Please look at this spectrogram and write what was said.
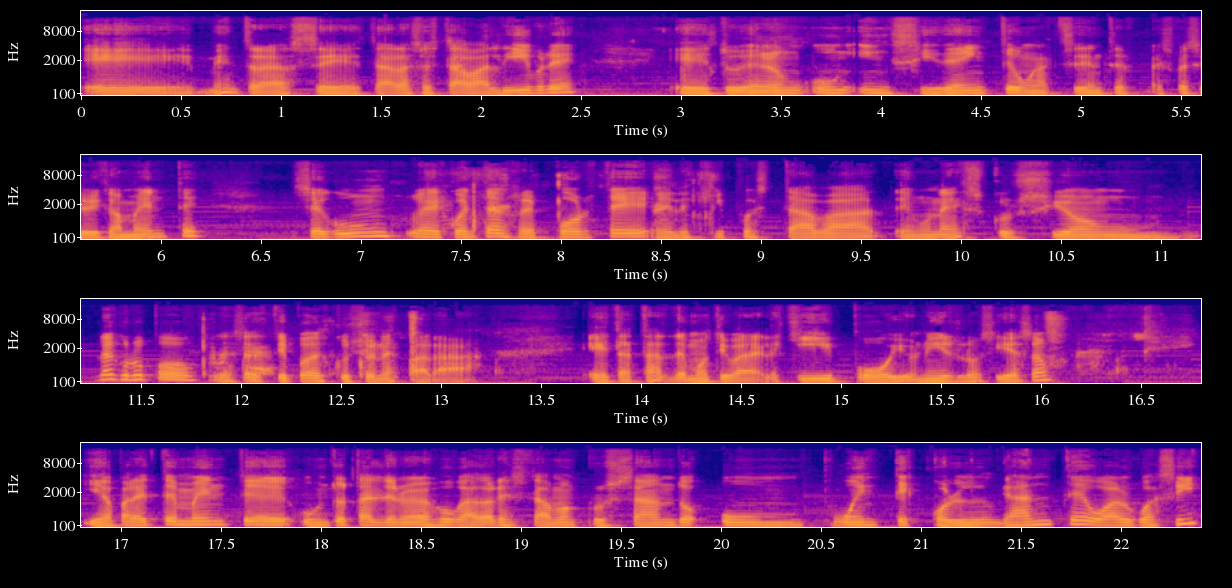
mientras Dallas estaba libre, tuvieron un incidente, un accidente específicamente. Según cuenta el reporte, el equipo estaba en una excursión, un grupo de ese tipo de excursiones para tratar de motivar al equipo y unirlos y eso. Y aparentemente un total de nueve jugadores estaban cruzando un puente colgante o algo así.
